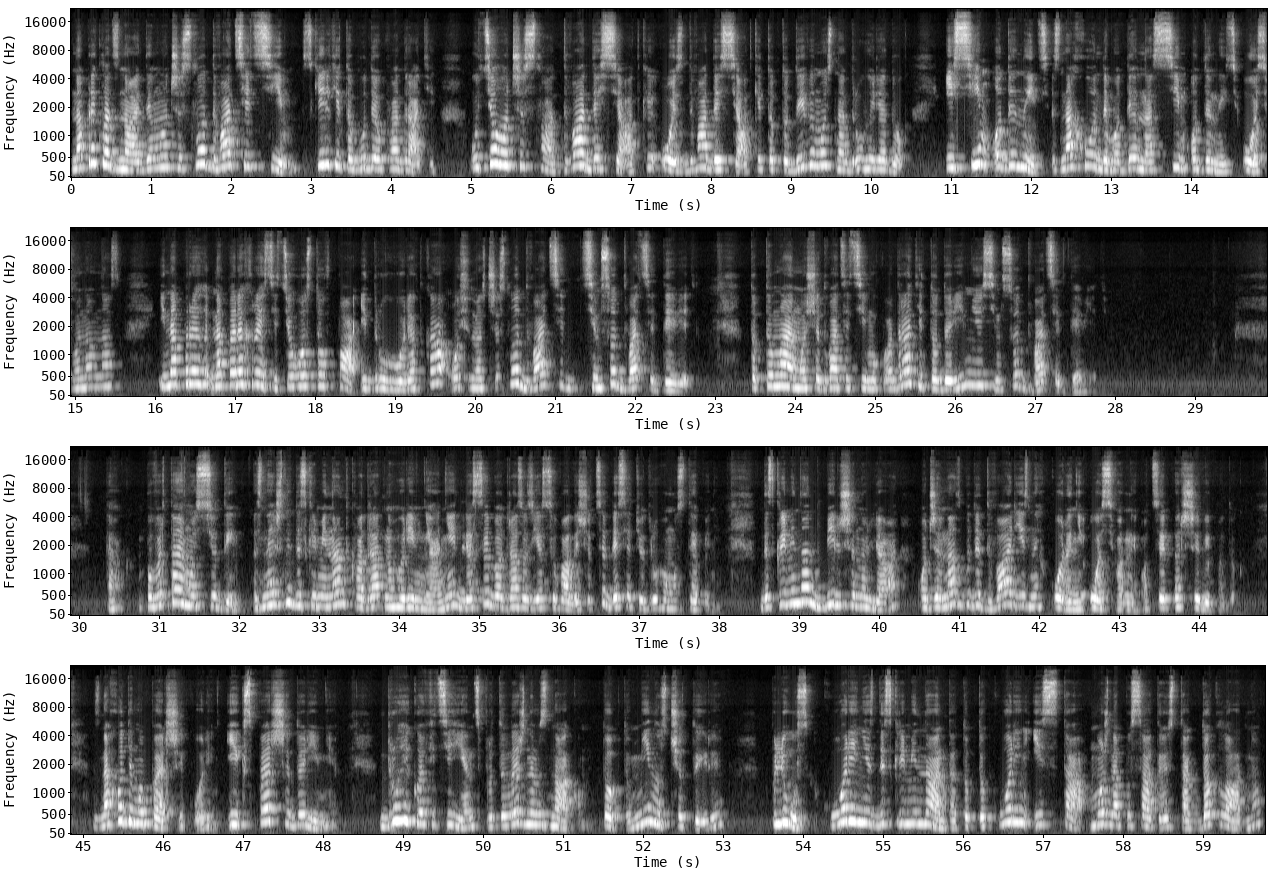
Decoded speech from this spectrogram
Наприклад, знайдемо число 27. Скільки то буде у квадраті? У цього числа 2 десятки, ось 2 десятки, тобто дивимось на другий рядок. І 7 одиниць знаходимо, де в нас 7 одиниць, ось вона в нас. І на перехресті цього стовпа і другого рядка ось у нас число 20, 729. Тобто маємо, що 27 у квадраті то дорівнює 729. Так, повертаємось сюди. Знайшли дискримінант квадратного рівняння і для себе одразу з'ясували, що це 10 у другому степені. Дискримінант більше нуля, отже, в нас буде два різних корені. Ось вони, оцей перший випадок. Знаходимо перший корінь. Х перше дорівнює. Другий коефіцієнт з протилежним знаком, тобто мінус 4 плюс корінь із дискримінанта, тобто корінь із 100. Можна писати ось так докладно.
